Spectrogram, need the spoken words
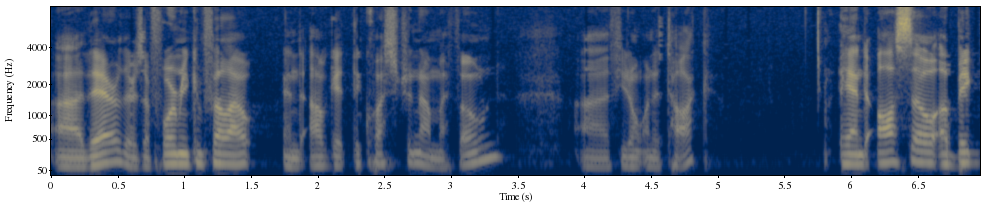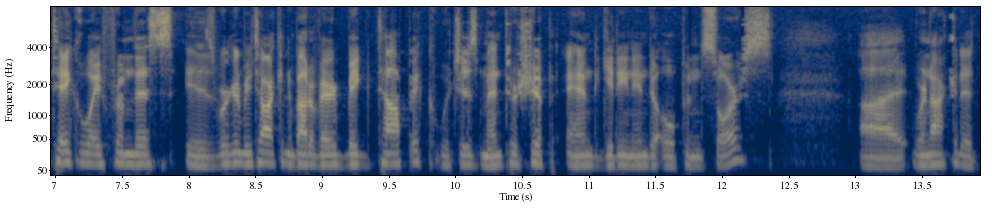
uh, there, there's a form you can fill out and I'll get the question on my phone uh, if you don't want to talk. And also a big takeaway from this is we're going to be talking about a very big topic, which is mentorship and getting into open source. Uh, we're not going to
